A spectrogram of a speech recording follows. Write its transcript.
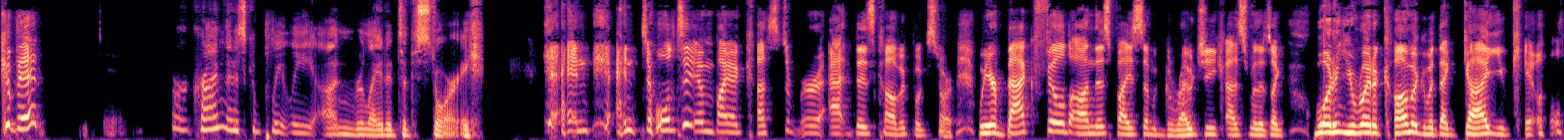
commit. For a crime that is completely unrelated to the story. and and told to him by a customer at this comic book store. We are backfilled on this by some grouchy customer that's like, "Why don't you write a comic about that guy you killed?"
